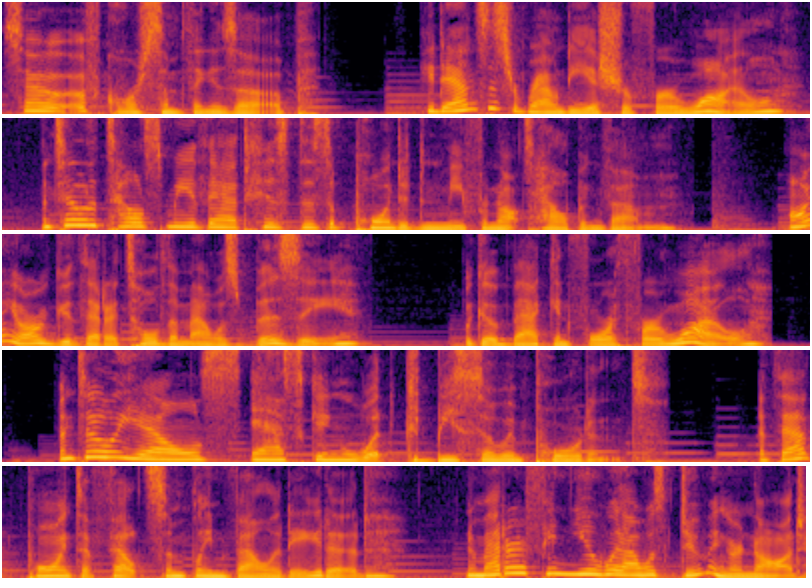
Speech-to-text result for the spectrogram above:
So, of course, something is up. He dances around the issue for a while, until he tells me that he's disappointed in me for not helping them. I argue that I told them I was busy. We go back and forth for a while, until he yells, asking what could be so important. At that point, I felt simply invalidated, no matter if he knew what I was doing or not.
